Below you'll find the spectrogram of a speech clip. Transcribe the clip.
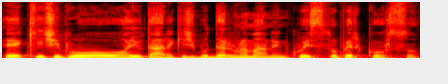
Eh, chi ci può aiutare, chi ci può dare una mano in questo percorso?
